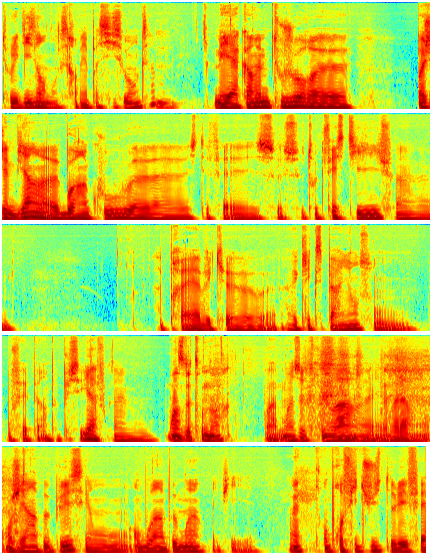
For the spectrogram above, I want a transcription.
tous les 10 ans, donc ça revient pas si souvent que ça. Mm. Mais il y a quand même toujours... moi j'aime bien boire un coup, c'était fait ce, ce truc festif. Après, avec, euh, avec l'expérience, on, on fait un peu plus gaffe quand même. Moins de trous noirs. Ouais, moins de trous noirs, voilà, on, on gère un peu plus et on, on boit un peu moins. Et puis Ouais. on profite juste de l'effet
